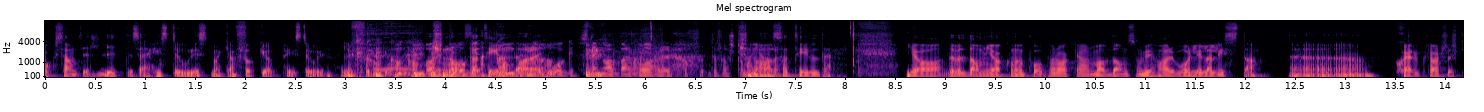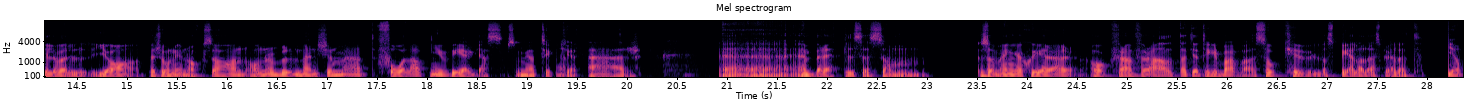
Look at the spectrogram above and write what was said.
Och samtidigt lite så här historiskt. Man kan fucka upp historien. Eller fucka Kom, kom bara, Knasa ihåg, till kom det. bara ihåg, stäng av barbarer det första man gör. knasa till det. Ja, det är väl de jag kommer på på rak arm av de som vi har i vår lilla lista. Eh, självklart så skulle väl jag personligen också ha en honorable mention med Fallout New Vegas som jag tycker är eh, en berättelse som, som engagerar och framför allt att jag tycker det bara var så kul att spela det här spelet. Ja.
